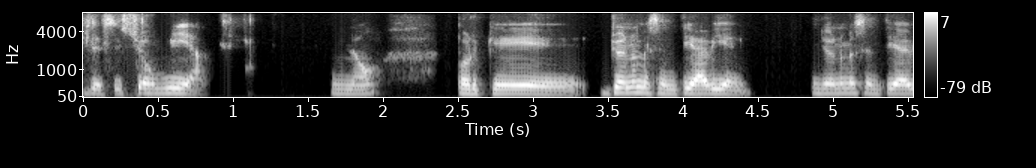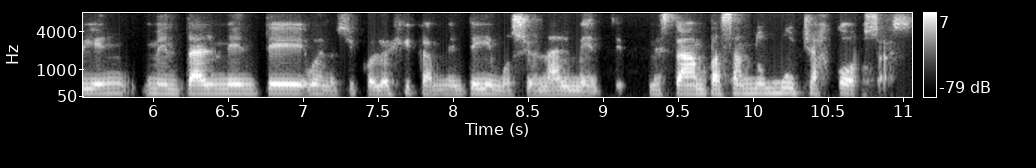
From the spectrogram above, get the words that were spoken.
decisión mía, ¿no? Porque yo no me sentía bien, yo no me sentía bien mentalmente, bueno, psicológicamente y emocionalmente. Me estaban pasando muchas cosas.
